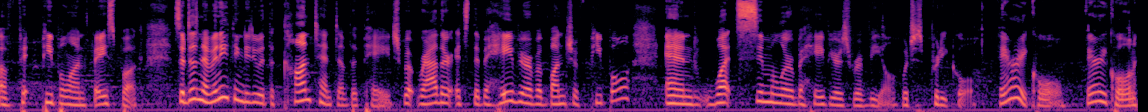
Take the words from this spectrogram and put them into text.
of p- people on Facebook. So it doesn't have anything to do with the content of the page, but rather it's the behavior of a bunch of people and what similar behaviors reveal, which is pretty cool. Very cool. Very cool. And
